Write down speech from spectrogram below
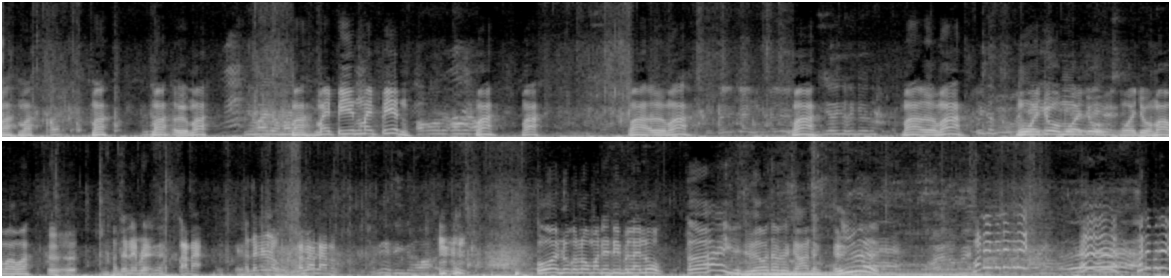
มามามามาเออมามาไม่ปีนไม่ปีนมามา มาเออมา มามาเออมา มวยจู้มวยจู้มวยจู้มามามาเอออันนั้นเลยอันนั้นอันนั้นลงอันนั้นโอ้ยนูก็ลงมาดีๆเป็นไรลูก เอ้ยเรือว่าจะจัดการหนึ่งเออมาดิมาดิมาดิเออมาดิมาดิ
